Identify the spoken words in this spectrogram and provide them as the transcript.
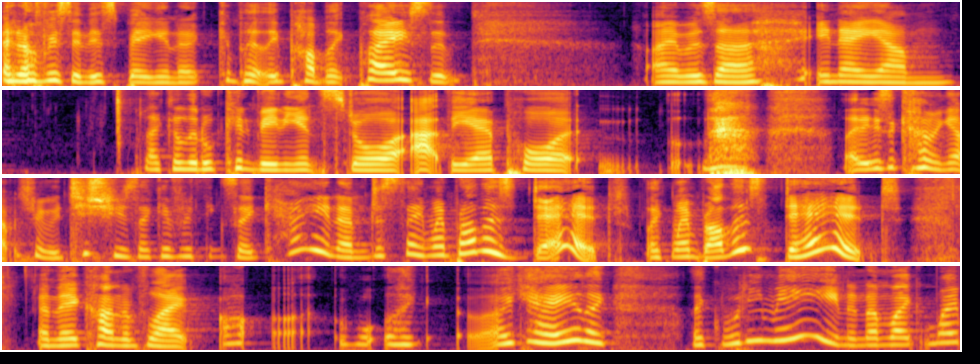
and obviously this being in a completely public place, I was uh in a um like a little convenience store at the airport. Ladies are coming up to me with tissues, like everything's okay, and I'm just saying my brother's dead. Like my brother's dead, and they're kind of like, oh, uh, like okay, like like what do you mean? And I'm like, my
